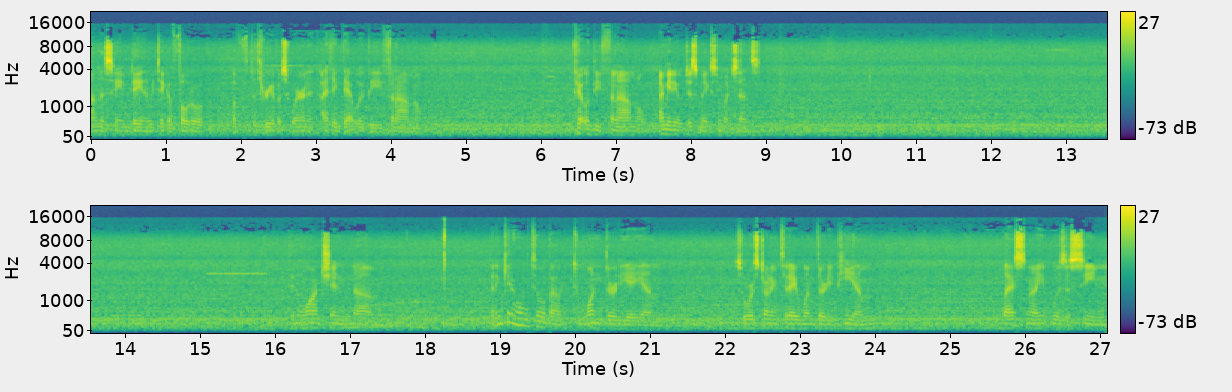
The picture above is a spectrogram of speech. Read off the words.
on the same day, and we take a photo of, of the three of us wearing it, I think that would be phenomenal. That would be phenomenal. I mean, it would just make so much sense. Been watching. Um, I didn't get home till about 1:30 a.m. So we're starting today 1:30 p.m. Last night was a scene.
